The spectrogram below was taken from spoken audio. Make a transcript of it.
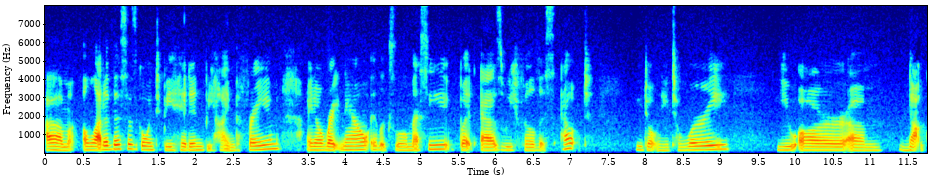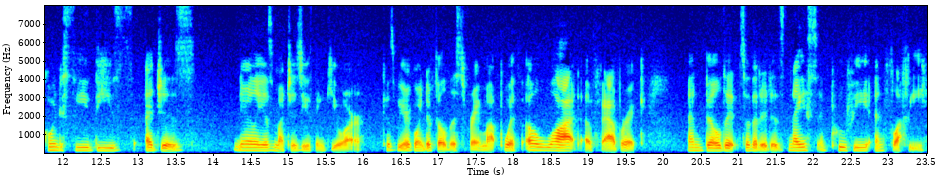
um, a lot of this is going to be hidden behind the frame. I know right now it looks a little messy, but as we fill this out, you don't need to worry. You are um, not going to see these edges nearly as much as you think you are because we are going to fill this frame up with a lot of fabric and build it so that it is nice and poofy and fluffy.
